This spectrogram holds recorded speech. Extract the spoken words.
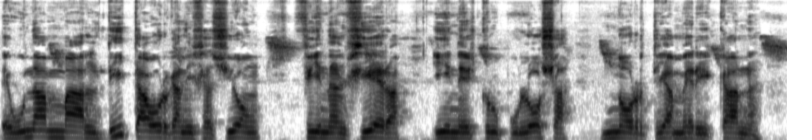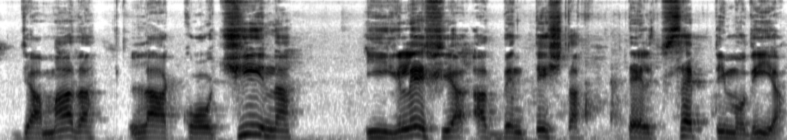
de una maldita organización financiera inescrupulosa norteamericana llamada la cochina Iglesia Adventista del Séptimo Día.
